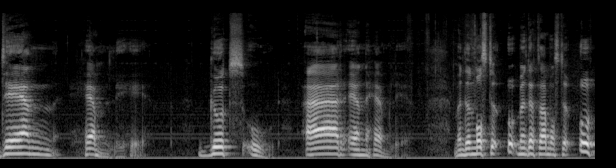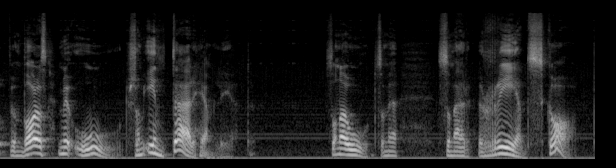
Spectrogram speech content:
Den hemlighet. Guds ord är en hemlighet. Men, den måste, men detta måste uppenbaras med ord som inte är hemligheter. Sådana ord som är, som är redskap.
